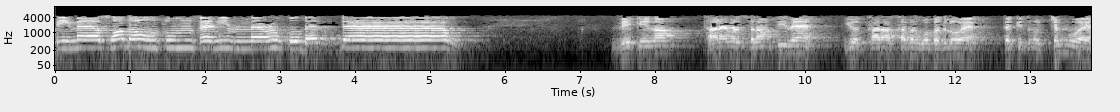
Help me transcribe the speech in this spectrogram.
بما صبرتم فنعم عقب الدار۔ وہ کہیں گا تھارا پر سلامتی وے یو تھارا صبر کو بدلو ہے تو کتنو چنگو ہے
